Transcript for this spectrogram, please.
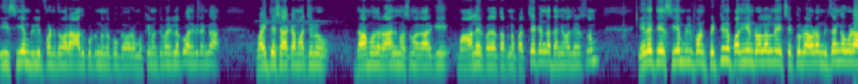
ఈ సీఎం రిలీఫ్ ఫండ్ ద్వారా ఆదుకుంటున్నందుకు గౌరవ ముఖ్యమంత్రి వర్యులకు అదేవిధంగా వైద్య శాఖ మంత్రులు దామోదర్ రాజనరసింహ గారికి మా ఆలేరు ప్రజల తరఫున ప్రత్యేకంగా ధన్యవాదాలు చేస్తున్నాం ఏదైతే సీఎం రిలీఫ్ ఫండ్ పెట్టిన పదిహేను రోజులనే చెక్కులు రావడం నిజంగా కూడా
